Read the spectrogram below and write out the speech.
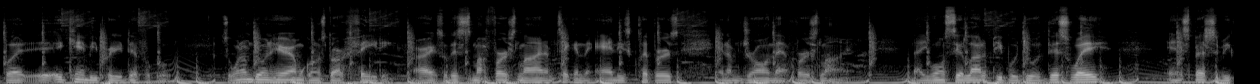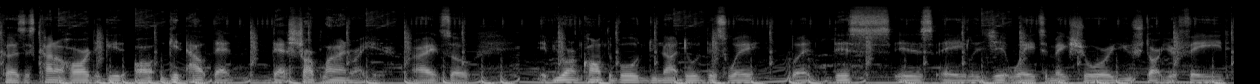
but it, it can be pretty difficult. So what I'm doing here, I'm going to start fading. All right. So this is my first line. I'm taking the Andis clippers and I'm drawing that first line. Now you won't see a lot of people do it this way and especially because it's kind of hard to get get out that that sharp line right here. All right, so if you aren't comfortable, do not do it this way. But this is a legit way to make sure you start your fade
